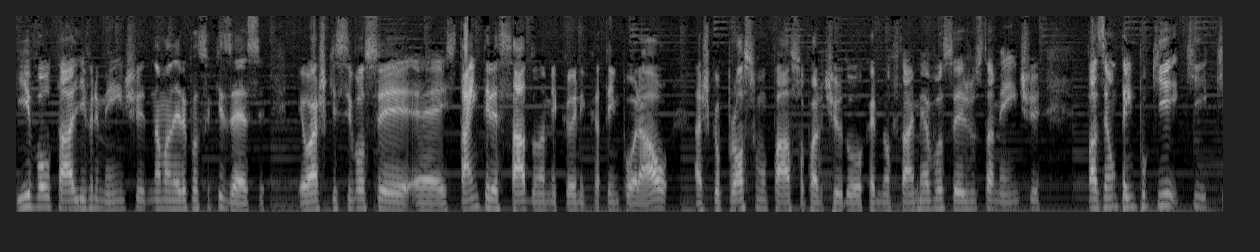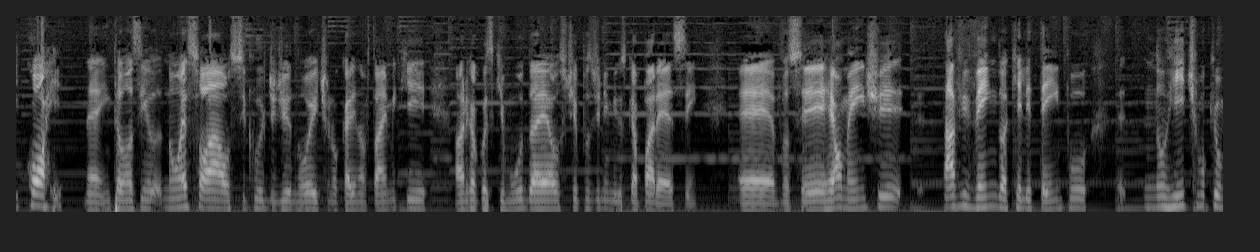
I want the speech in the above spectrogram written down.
ir e voltar livremente na maneira que você quisesse. Eu acho que se você é, está interessado na mecânica temporal, acho que o próximo passo a partir do Ocarina of Time é você justamente fazer um tempo que, que, que corre, né? Então, assim, não é só ah, o ciclo de dia e noite no Ocarina of Time que a única coisa que muda é os tipos de inimigos que aparecem. É, você realmente tá vivendo aquele tempo no ritmo que o,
